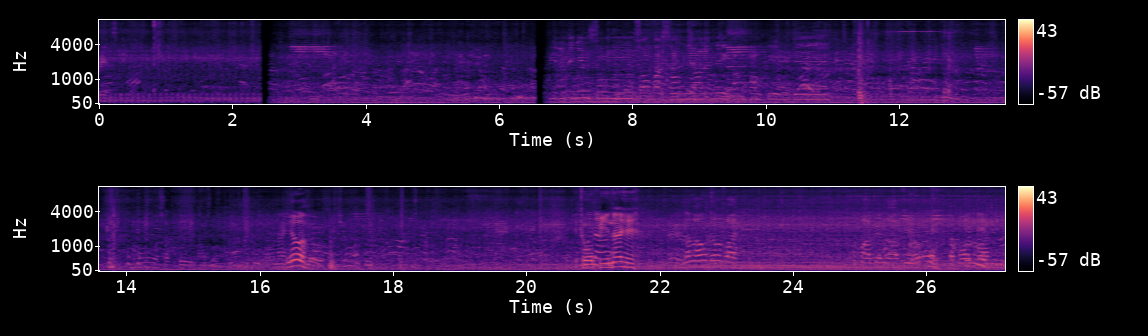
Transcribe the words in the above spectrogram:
experience. Pinatingin sung sofa song niya ni ang pampir ke Yo. Ito Pina eh. Lang ako daw ba? Kumagal nga biyo ko. Tapon natin.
